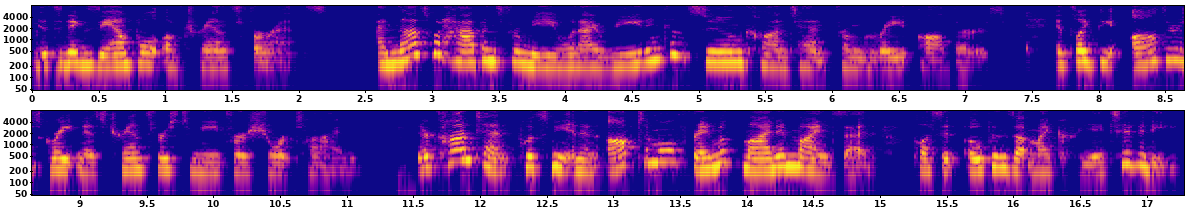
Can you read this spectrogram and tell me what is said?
it's an example of transference. And that's what happens for me when I read and consume content from great authors. It's like the author's greatness transfers to me for a short time. Their content puts me in an optimal frame of mind and mindset, plus, it opens up my creativity.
